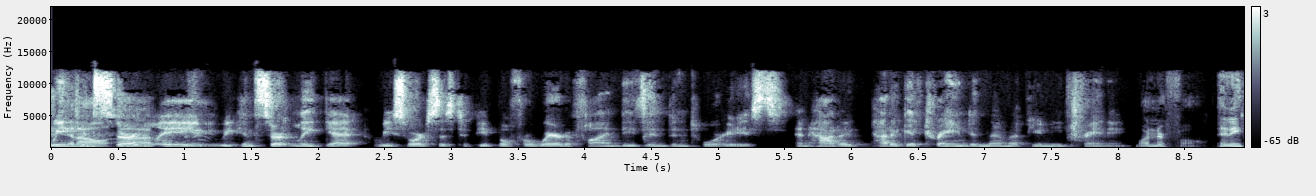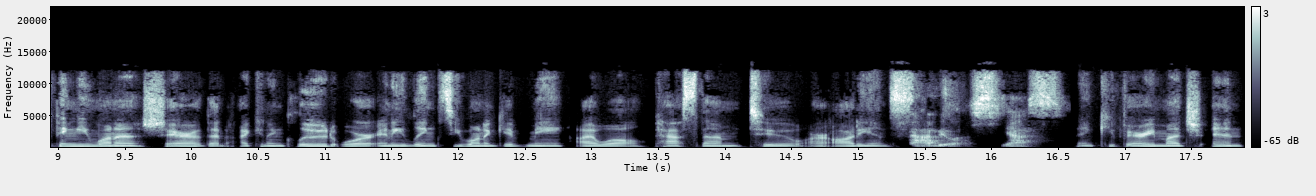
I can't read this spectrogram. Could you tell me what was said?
we can I'll, certainly uh, we can certainly get resources to people for where to find these inventories and how to how to get trained in them if you need training. Wonderful. Anything you want to share that I can include or any links you want to give me, I will pass them to our audience. Fabulous. Yes. Thank you very much. And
